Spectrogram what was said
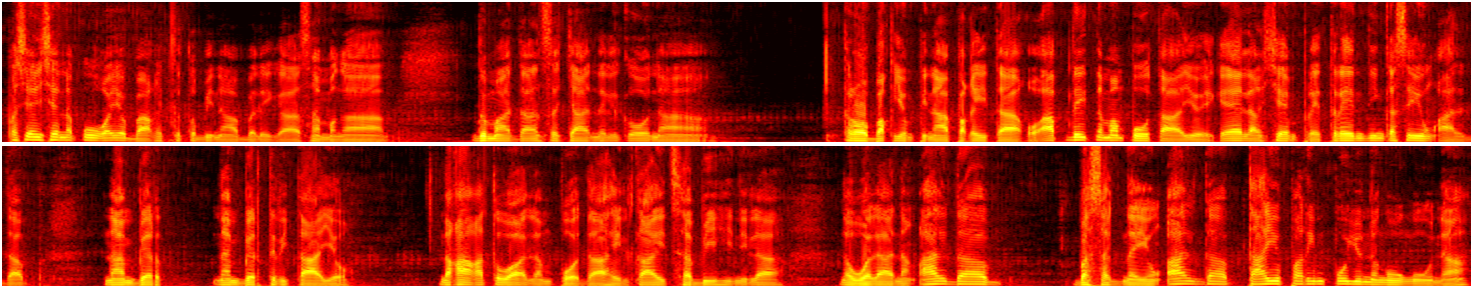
Pasensya na po kayo bakit ko to binabalik ah, sa mga dumadaan sa channel ko na throwback yung pinapakita ko. Update naman po tayo eh. Kaya lang syempre trending kasi yung Aldab. Number number 3 tayo. Nakakatuwa lang po dahil kahit sabihin nila na wala ng Aldab, basag na yung Aldab, tayo pa rin po yung nangunguna.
